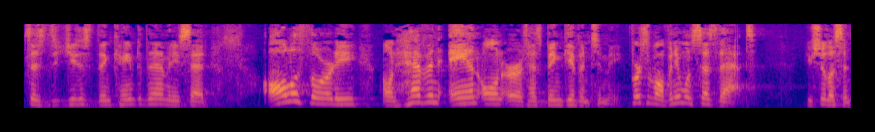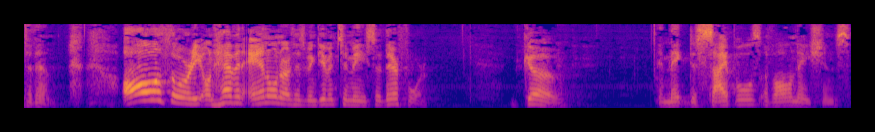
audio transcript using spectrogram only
says, Jesus then came to them and he said, all authority on heaven and on earth has been given to me. First of all, if anyone says that, you should listen to them. All authority on heaven and on earth has been given to me. So therefore, go and make disciples of all nations,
